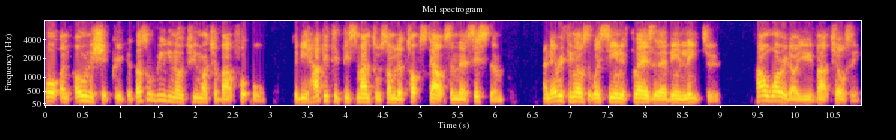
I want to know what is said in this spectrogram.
for an ownership group that doesn't really know too much about football to be happy to dismantle some of the top scouts in their system and everything else that we're seeing with players that they're being linked to. How worried are you about Chelsea?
